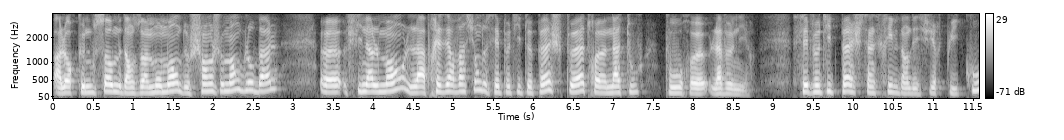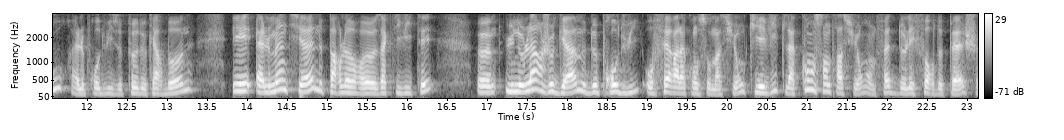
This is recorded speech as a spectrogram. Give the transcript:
alors que nous sommes dans un moment de changement global, euh, finalement, la préservation de ces petites pêches peut être un atout pour l'avenir. Ces petites pêches s'inscrivent dans des circuits courts, elles produisent peu de carbone et elles maintiennent par leurs activités euh, une large gamme de produits offerts à la consommation qui évitent la concentration en fait, de l'effort de pêche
